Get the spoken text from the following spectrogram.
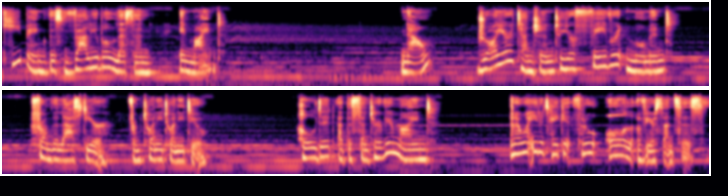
keeping this valuable lesson in mind? Now, draw your attention to your favorite moment from the last year, from 2022. Hold it at the center of your mind, and I want you to take it through all of your senses.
